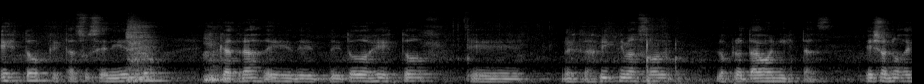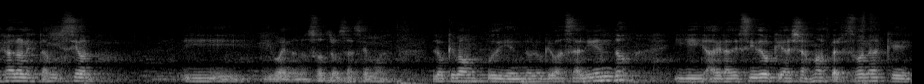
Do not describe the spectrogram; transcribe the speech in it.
esto que está sucediendo y que atrás de, todo esto eh, nuestras víctimas son los protagonistas. Ellos nos dejaron esta misión y bueno, nosotros hacemos lo que vamos pudiendo, lo que va saliendo y agradecido que haya más personas que,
